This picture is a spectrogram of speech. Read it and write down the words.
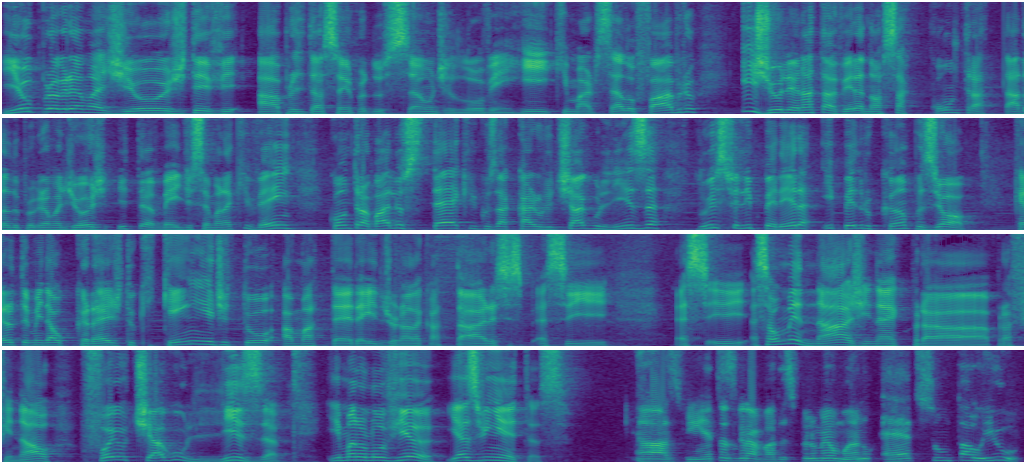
E o programa de hoje teve a apresentação e produção de Louve Henrique, Marcelo Fábio e Juliana Taveira, nossa contratada do programa de hoje e também de semana que vem, com trabalhos técnicos a cargo de Thiago Lisa, Luiz Felipe Pereira e Pedro Campos. E ó, quero também dar o crédito que quem editou a matéria aí do Jornal da Qatar, esse, esse, esse, essa homenagem, né, pra, pra final, foi o Thiago Lisa. E Mano Lovian, e as vinhetas? As vinhetas gravadas pelo meu mano Edson Tawil,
